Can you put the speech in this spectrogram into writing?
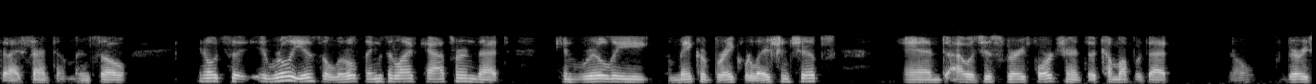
that I sent him. And so, you know, it's a, it really is the little things in life, Catherine, that can really make or break relationships. And I was just very fortunate to come up with that, you know, very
